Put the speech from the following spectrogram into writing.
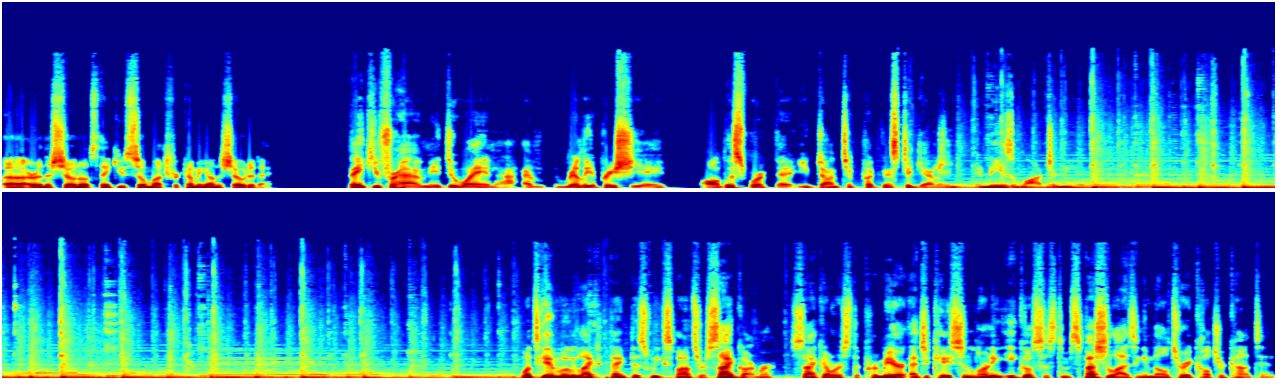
uh, are in the show notes. Thank you so much for coming on the show today. Thank you for having me, Duane. I, I really appreciate all this work that you've done to put this together. It means a lot to me. Once again, we would like to thank this week's sponsor, PsychArmor. PsychArmor is the premier education learning ecosystem specializing in military culture content.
